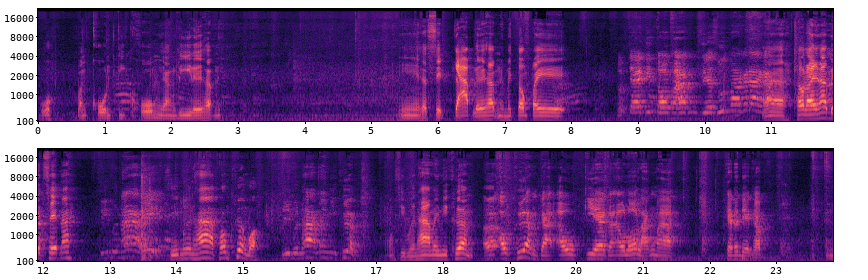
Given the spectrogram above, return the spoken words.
โอ้บางโคนตีโค้งอย่างดีเลยครับนี่นี่ถ้าเสร็จจับเลยครับนี่ไม่ต้องไปสนใจติดต่อผ่านเสียสูตรมาก็ได้คอ่ารับเท่าไหรนะเบ็ดเสร็จนะสี่หมื่นห้าพี่สี่หมื่นห้าพร้อมเครื่องบ่สี่หมื่นห้าไม่มีเครื่องอ๋อสี่หมื่นห้าไม่มีเครื่อง เออเอาเครื่องกับเอาเกียร์กับเอาล้อหลังมา แค่นั้นเองครับ อื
